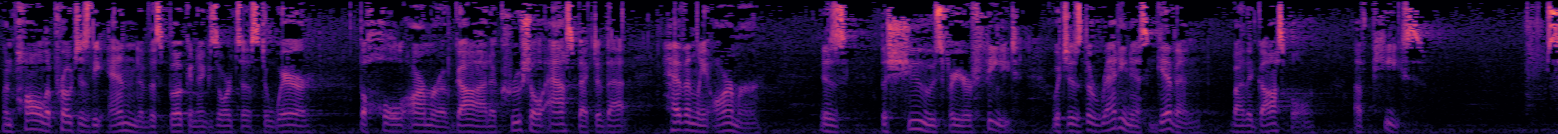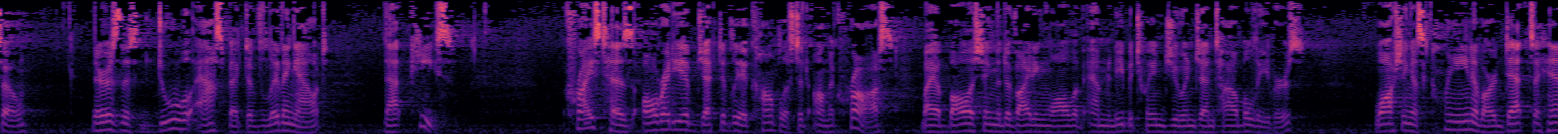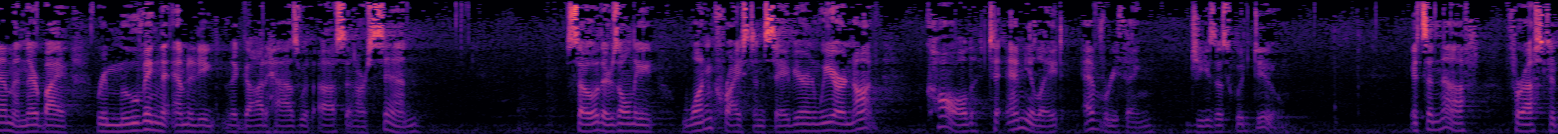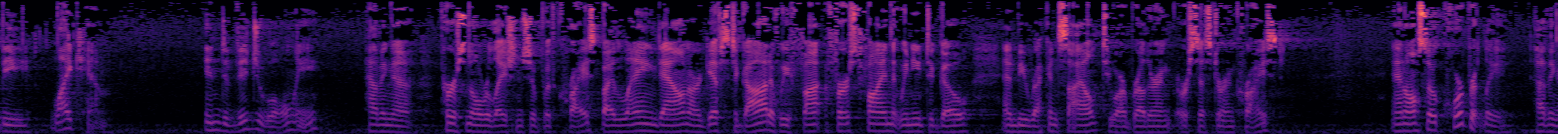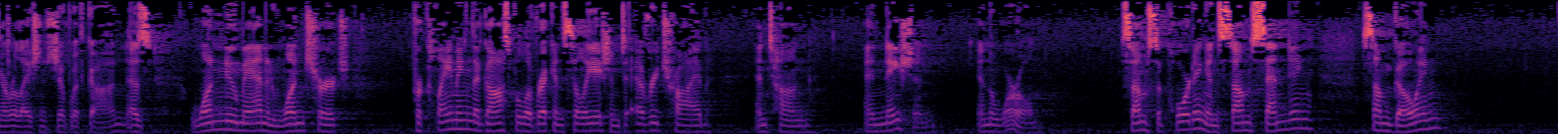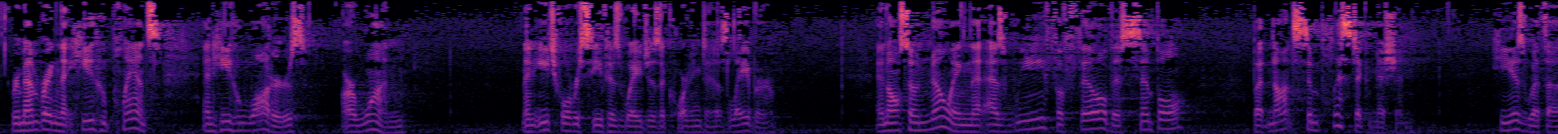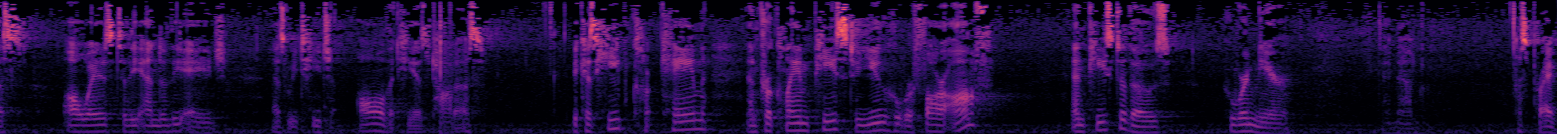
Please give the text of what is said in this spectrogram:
When Paul approaches the end of this book and exhorts us to wear the whole armor of God, a crucial aspect of that heavenly armor is the shoes for your feet, which is the readiness given by the gospel of peace. So, there is this dual aspect of living out that peace. Christ has already objectively accomplished it on the cross by abolishing the dividing wall of enmity between Jew and Gentile believers, washing us clean of our debt to Him, and thereby removing the enmity that God has with us and our sin. So there's only one Christ and Savior, and we are not called to emulate everything Jesus would do. It's enough for us to be like him. Individually, having a personal relationship with Christ by laying down our gifts to God if we fi- first find that we need to go and be reconciled to our brother or sister in Christ. and also corporately having a relationship with God as one new man in one church proclaiming the gospel of reconciliation to every tribe and tongue and nation in the world. Some supporting and some sending, some going. Remembering that he who plants and he who waters are one, and each will receive his wages according to his labor. And also knowing that as we fulfill this simple but not simplistic mission, he is with us always to the end of the age as we teach all that he has taught us. Because he came and proclaimed peace to you who were far off and peace to those who were near. Amen. Let's pray.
